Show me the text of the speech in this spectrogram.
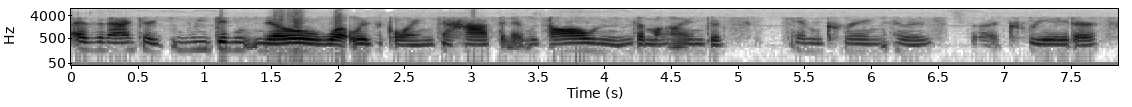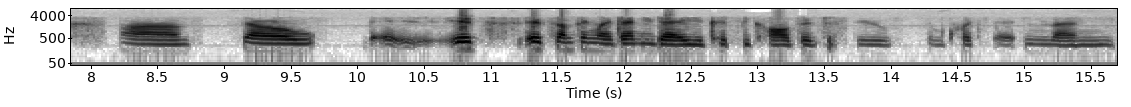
as an actor, we didn't know what was going to happen. It was all in the mind of Tim Kring, who is the creator. Um, so it's it's something like any day you could be called to just do some quick bit, and then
